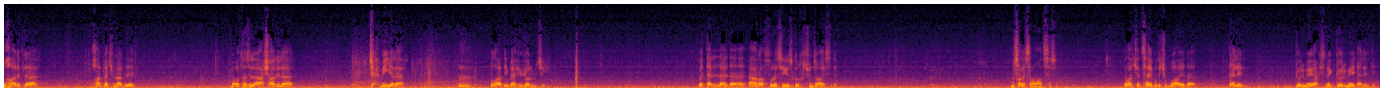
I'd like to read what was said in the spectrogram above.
müxaliflər müxaliflər kimlərdir? Mu'tazilə, əşarilər, cəhmiyyələr bunlar deyiblər ki, görməyəcək. Və dəlilləri də Əraf surəsi 143-cü ayəsidir. Musa aleyhissalam hadisəsi. Lakin səhih budur ki, bu ayədə dəlil görməyi, əksinə görməyi dəlildir.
